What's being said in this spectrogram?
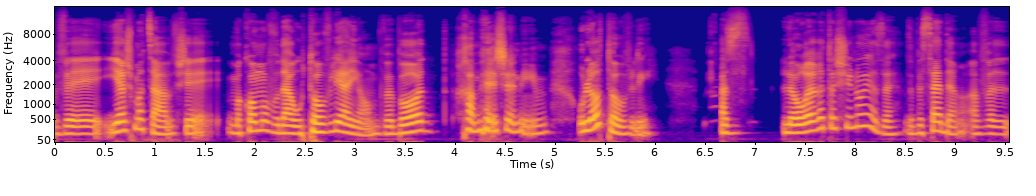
ויש מצב שמקום עבודה הוא טוב לי היום, ובעוד חמש שנים הוא לא טוב לי. אז לעורר את השינוי הזה, זה בסדר, אבל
